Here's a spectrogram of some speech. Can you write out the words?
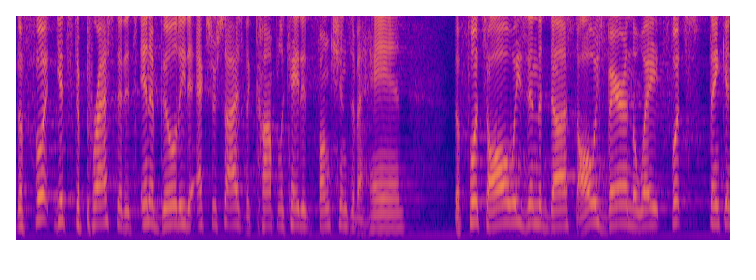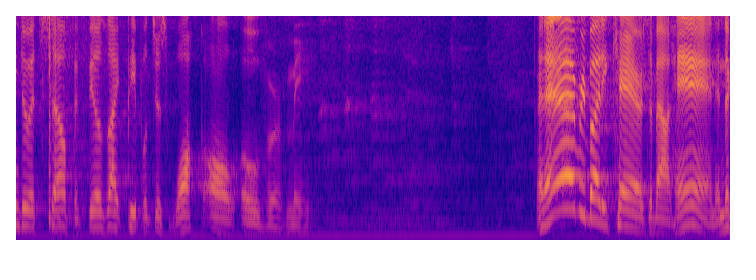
The foot gets depressed at its inability to exercise the complicated functions of a hand. The foot's always in the dust, always bearing the weight. Foot's thinking to itself, it feels like people just walk all over me. And everybody cares about hand and the,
